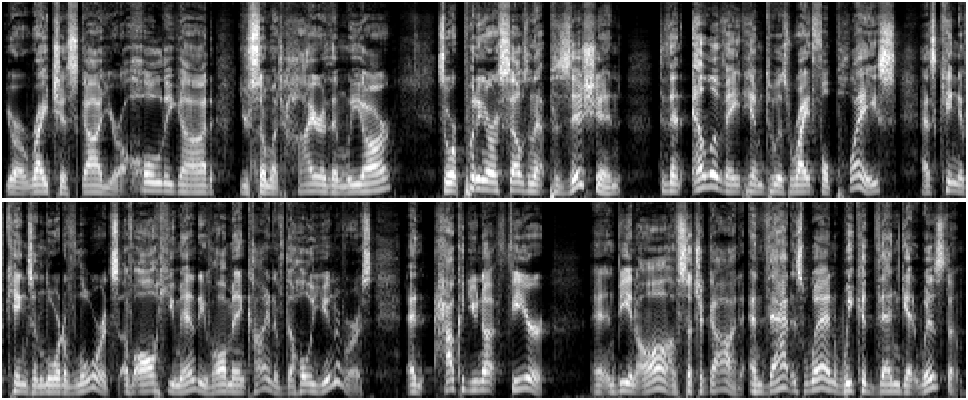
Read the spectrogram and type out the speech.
You're a righteous God. You're a holy God. You're so much higher than we are. So we're putting ourselves in that position to then elevate him to his rightful place as King of Kings and Lord of Lords of all humanity, of all mankind, of the whole universe. And how could you not fear and be in awe of such a God? And that is when we could then get wisdom,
